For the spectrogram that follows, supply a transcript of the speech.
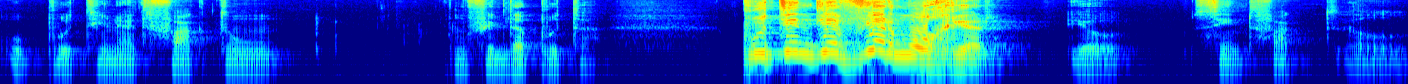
O Putin é de facto um, um filho da puta. Putin ver morrer. Eu, sim, de facto, ele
